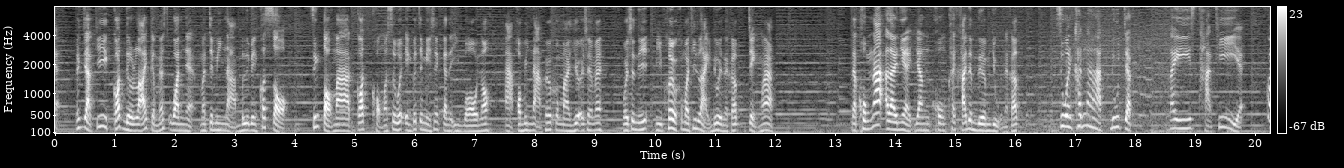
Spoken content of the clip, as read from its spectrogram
อะเนื่องจากที่ก็ d เด l ไลท์กับ m มสวันเนี่ยมันจะมีหนามบริเวณข้อศอก ซึ่งต่อมาก็ของมาสเวอร์เองก็จะมีเช่นกันใน e v o l เนาะอะพอมีหนามเพิ่มเข้ามาเยอะใช่ไหมเวอร์ชันนี้มีเพิ่มเข้ามาที่ไหล่ด้วยนะครับเจ๋งมาก แต่โครงหน้าอะไรเนี่ยยังคงคล้าย ๆเดิมๆอยู่นะครับ ส่วนขนาดดูจากในสถานที่อะก็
